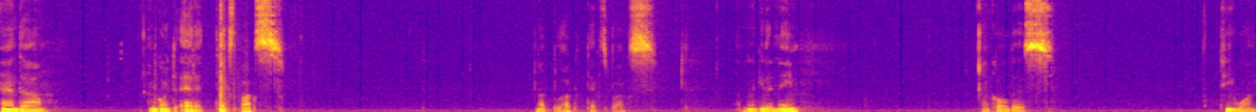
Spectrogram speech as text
And um, I'm going to add a text box. Not block, text box. I'm going to give it a name. I'll call this T1.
